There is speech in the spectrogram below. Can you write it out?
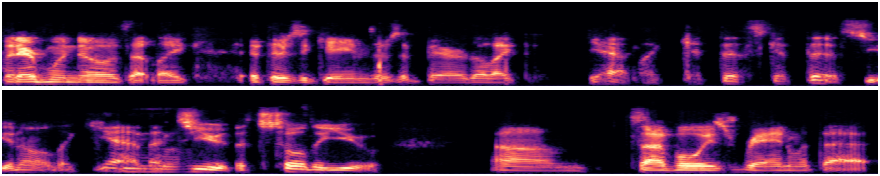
but everyone knows that like if there's a game, there's a bear. They're like, yeah, like get this, get this. You know, like yeah, that's Mhm. you. That's totally you. Um, so I've always ran with that.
